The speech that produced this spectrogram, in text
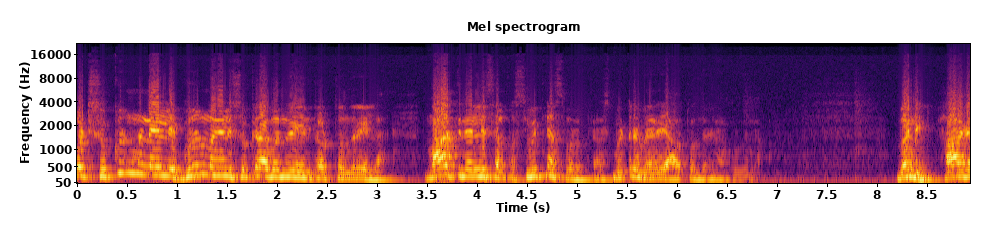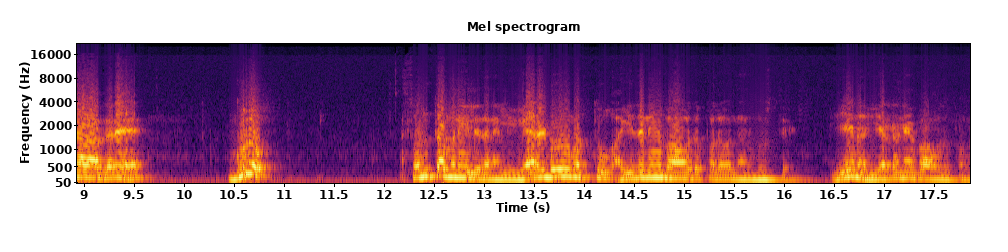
ಬಟ್ ಶುಕ್ರನ ಮನೆಯಲ್ಲಿ, ಗುರುನ ಮನೆಯಲ್ಲಿ ಶುಕ್ರ ಬಂದ್ರೆ ಏನು ದೊಡ್ಡ ತೊಂದರೆ ಇಲ್ಲ. ಮಾತಿನಲ್ಲಿ ಸ್ವಲ್ಪ ಸ್ವೀಟ್ನೆಸ್ ಬರುತ್ತೆ. ಅಷ್ಟು ಬಿಟ್ಟರೆ ಬೇರೆ ಯಾವ ತೊಂದರೆನೂ ಆಗೋದಿಲ್ಲ. ಬನ್ನಿ. ಹಾಗಾದರೆ ಗುರು ಸ್ವಂತ ಮನೆಯಲ್ಲಿ ಇಲ್ಲಿ ಎರಡು ಮತ್ತು ಐದನೇ ಭಾವದ ಫಲವನ್ನು ಅನುಭವಿಸ್ತೀರಿ. ಏನು? ಎರಡನೇ ಭಾವದ ಫಲ.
